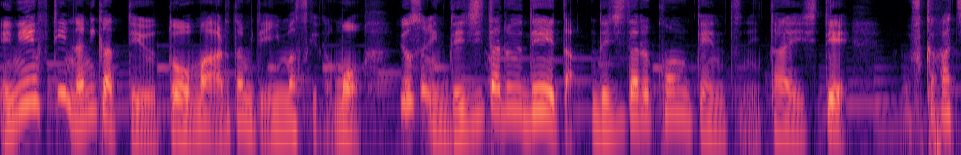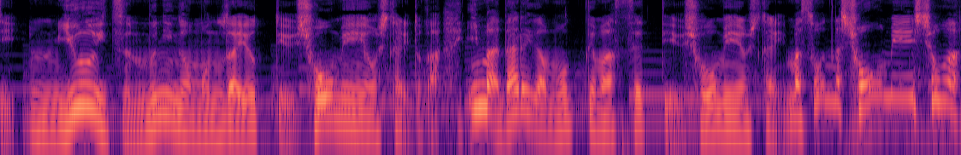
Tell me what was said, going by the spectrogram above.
NFT 何かっていうと、まあ改めて言いますけども、要するにデジタルデータ、デジタルコンテンツに対して、付加価値、うん、唯一無二のものだよっていう証明をしたりとか、今誰が持ってますっていう証明をしたり、まあそんな証明書が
